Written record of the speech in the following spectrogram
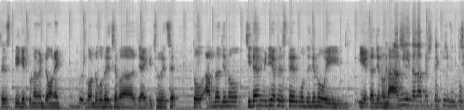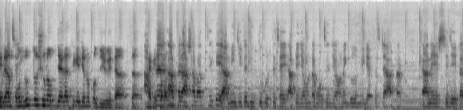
ফেস্ট ক্রিকেট টুর্নামেন্টে অনেক গন্ডগোল হয়েছে বা যাই কিছু হয়েছে তো আমরা যেন চিটাং মিডিয়া ফেস্টের মধ্যে যেন ওই ইয়েটা যেন না আমি দাদা আপনার সাথে একটু যুক্ত সেটা বন্ধুত্ব সুলভ জায়গা থেকে যেন প্রতিযোগিতাটা থাকে সবার আপনার আশাবাদ থেকে আমি যেটা যুক্ত করতে চাই আপনি যেমনটা বলছেন যে অনেকগুলো মিডিয়া ফেস্টে আপনার কানে এসেছে যে এটা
